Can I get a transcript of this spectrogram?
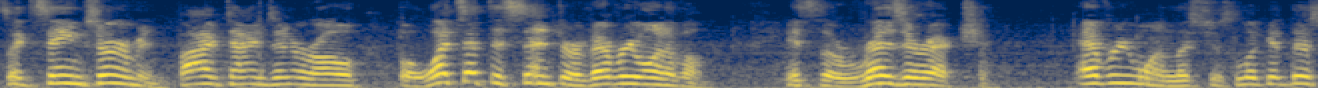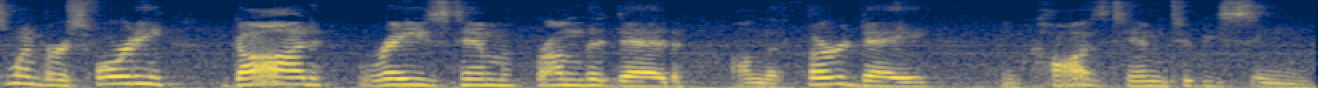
it's like the same sermon five times in a row, but what's at the center of every one of them? It's the resurrection. Everyone, let's just look at this one, verse 40. God raised him from the dead on the third day and caused him to be seen.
